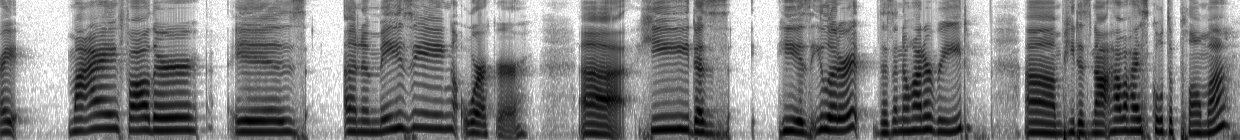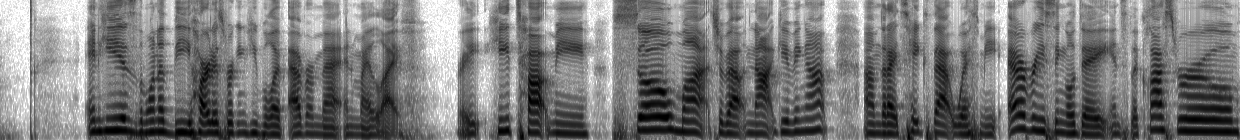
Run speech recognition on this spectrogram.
right? My father is an amazing worker. Uh, he does. He is illiterate. Doesn't know how to read. Um, he does not have a high school diploma, and he is one of the hardest working people I've ever met in my life. Right? He taught me so much about not giving up um, that I take that with me every single day into the classroom.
